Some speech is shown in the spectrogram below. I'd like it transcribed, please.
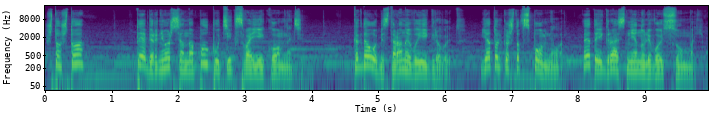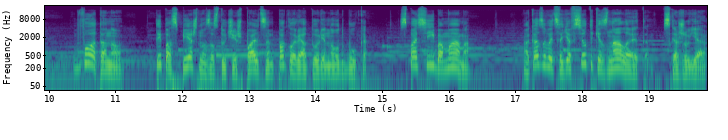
Что-что? Ты обернешься на полпути к своей комнате когда обе стороны выигрывают. Я только что вспомнила. Это игра с ненулевой суммой. Вот оно. Ты поспешно застучишь пальцем по клавиатуре ноутбука. Спасибо, мама. Оказывается, я все-таки знала это, скажу я.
